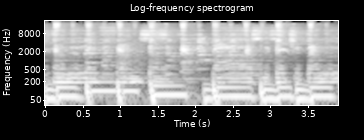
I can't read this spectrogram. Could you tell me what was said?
passo de Gucci. It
